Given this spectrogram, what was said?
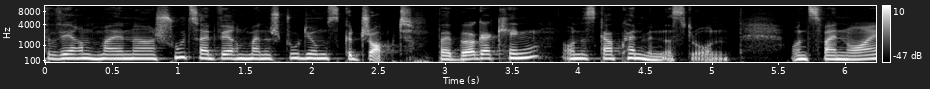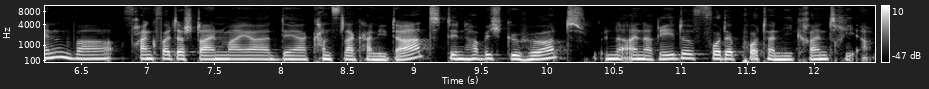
während meiner Schulzeit, während meines Studiums gejobbt bei Burger King und es gab keinen Mindestlohn. Und 2009 war Frank-Walter Steinmeier der Kanzlerkandidat. Den habe ich gehört in einer Rede vor der Porta Nigra in Trier.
